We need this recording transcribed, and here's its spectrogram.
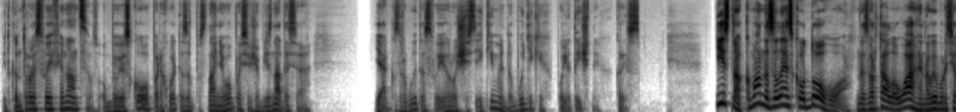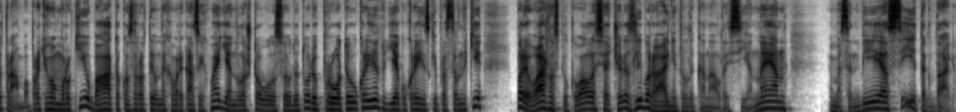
під контроль свої фінанси. Обов'язково переходьте за посиланням в описі, щоб дізнатися, як зробити свої гроші стійкими до будь-яких політичних криз. Дійсно, команда Зеленського довго не звертала уваги на виборців Трампа. Протягом років багато консервативних американських медіа налаштовували свою аудиторію проти України, тоді як українські представники переважно спілкувалися через ліберальні телеканали CNN, MSNBS і так далі.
